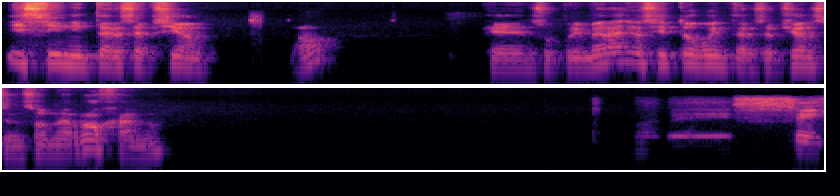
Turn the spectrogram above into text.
Y sin intercepción, ¿no? Que en su primer año sí tuvo intercepciones en zona roja, ¿no? Sí.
